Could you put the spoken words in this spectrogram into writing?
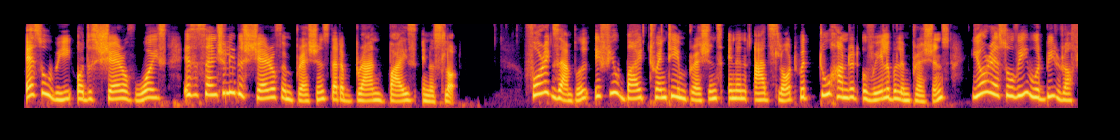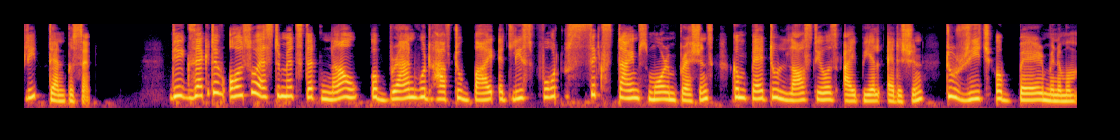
SOV or the share of voice is essentially the share of impressions that a brand buys in a slot. For example, if you buy 20 impressions in an ad slot with 200 available impressions, your SOV would be roughly 10%. The executive also estimates that now a brand would have to buy at least four to six times more impressions compared to last year's IPL edition to reach a bare minimum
